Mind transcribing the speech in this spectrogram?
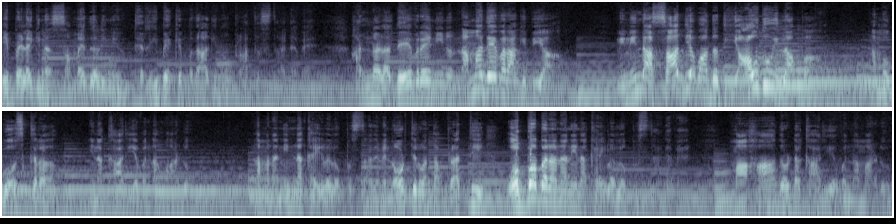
ಈ ಬೆಳಗಿನ ಸಮಯದಲ್ಲಿ ನೀನು ತೆರೀಬೇಕೆಂಬುದಾಗಿ ನಾವು ಪ್ರಾರ್ಥಿಸ್ತಾ ಇದ್ದೇವೆ. ಹಣ್ಣಳ ದೇವರೇ, ನೀನು ನಮ್ಮ ದೇವರಾಗಿದ್ದೀಯ? ನಿನ್ನಿಂದ ಅಸಾಧ್ಯವಾದದ್ದು ಯಾವುದೂ ಇಲ್ಲಪ್ಪ. ನಮಗೋಸ್ಕರ ನಿನ್ನ ಕಾರ್ಯವನ್ನ ಮಾಡು. ನಮ್ಮನ್ನ ನಿನ್ನ ಕೈಗಳಲ್ಲಿ ಒಪ್ಪಿಸ್ತಾ ಇದ್ದೇವೆ. ನೋಡ್ತಿರುವಂಥ ಪ್ರತಿ ಒಬ್ಬೊಬ್ಬರನ್ನ ನಿನ್ನ ಕೈಗಳಲ್ಲಿ ಒಪ್ಪಿಸ್ತಾ ಇದ್ದೇವೆ. ಮಹಾ ದೊಡ್ಡ ಕಾರ್ಯವನ್ನ ಮಾಡು.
